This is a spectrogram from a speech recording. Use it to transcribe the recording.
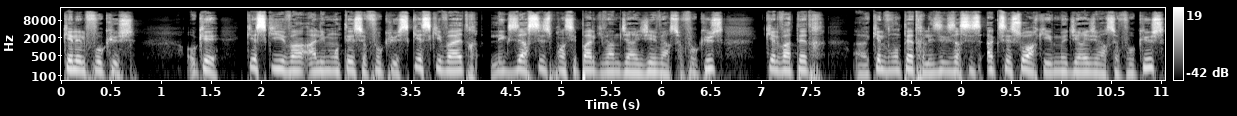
Quel est le focus? Ok, qu'est-ce qui va alimenter ce focus? Qu'est-ce qui va être l'exercice principal qui va me diriger vers ce focus? Quel va être euh, quels vont être les exercices accessoires qui me diriger vers ce focus,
